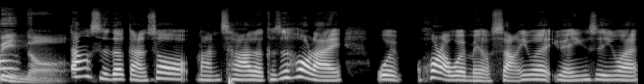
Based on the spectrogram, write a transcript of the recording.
病哦！当时的感受蛮差的，可是后来我也后来我也没有上，因为原因是因为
